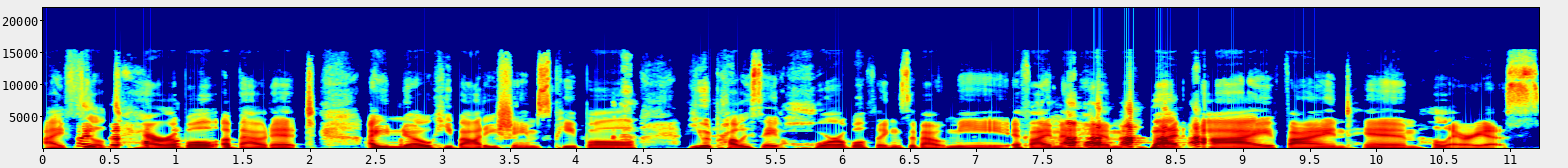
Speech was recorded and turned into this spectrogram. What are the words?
I feel I terrible about it. I know he body shames people. He would probably say horrible things about me if I met him but I find him hilarious.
